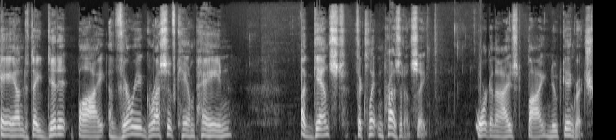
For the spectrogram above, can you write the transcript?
And they did it by a very aggressive campaign against the Clinton presidency, organized by Newt Gingrich.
